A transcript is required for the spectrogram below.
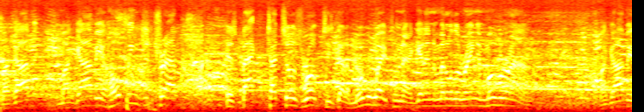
Mugabi, Mugabi hoping to trap his back, touch those ropes. He's got to move away from there, get in the middle of the ring and move around. Mugabi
